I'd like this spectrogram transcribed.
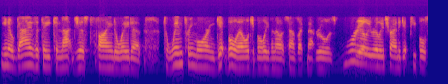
you know, guys that they cannot just find a way to to win three more and get bowl eligible, even though it sounds like Matt Rhule is really, really trying to get people's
